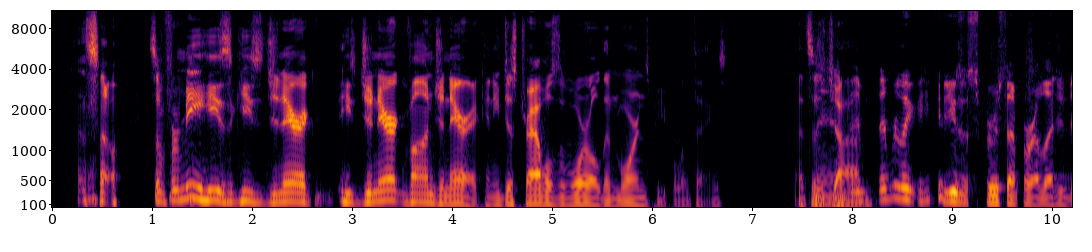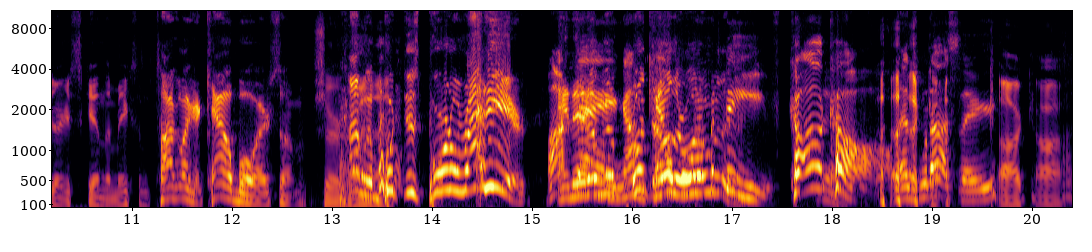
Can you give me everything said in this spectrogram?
so so for me, he's he's generic. He's generic Von generic, and he just travels the world and warns people of things. That's his Man, job. They, they really he could use a spruce up or a legendary skin that makes him talk like a cowboy or something. Sure. I'm gonna not? put this portal right here, Hot and then dang, I'm gonna I'm put the other one Cowboy over there. Medivh. Caw, Yeah. caw. That's what I say. Caw, caw.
